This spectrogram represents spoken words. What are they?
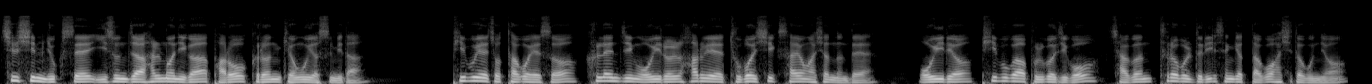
76세 이순자 할머니가 바로 그런 경우였습니다. 피부에 좋다고 해서 클렌징 오일을 하루에 두 번씩 사용하셨는데 오히려 피부가 붉어지고 작은 트러블들이 생겼다고 하시더군요.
